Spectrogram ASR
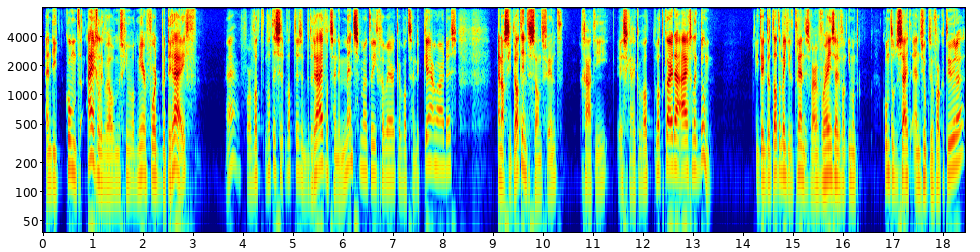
en die komt eigenlijk wel misschien wat meer voor het bedrijf... Hè? Voor wat, wat, is het, wat is het bedrijf? Wat zijn de mensen met wie ik ga werken? Wat zijn de kernwaardes? En als hij dat interessant vindt, gaat hij eens kijken, wat, wat kan je daar eigenlijk doen? Ik denk dat dat een beetje de trend is. Waar we voorheen zeiden van iemand komt op de site en zoekt een vacature.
